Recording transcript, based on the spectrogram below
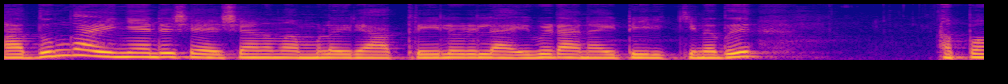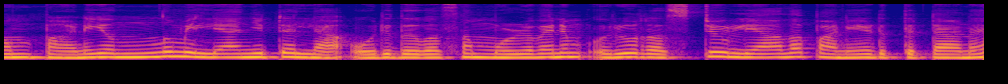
അതും കഴിഞ്ഞതിന്റെ ശേഷമാണ് നമ്മൾ രാത്രിയിൽ ഒരു ലൈവ് ഇടാനായിട്ട് ഇരിക്കുന്നത്. അപ്പം പണിയൊന്നും ഇല്ലാഞ്ഞിട്ടല്ല ഒരു ദിവസം മുഴുവനും ഒരു റെസ്റ്റും ഇല്ലാതെ പണിയെടുത്തിട്ടാണ്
